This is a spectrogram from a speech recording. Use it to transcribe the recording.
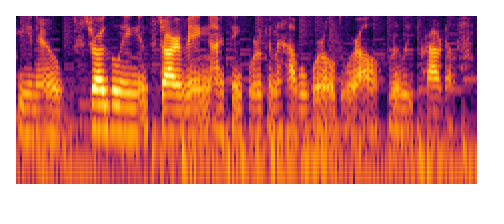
you know, struggling and starving, I think we're going to have a world we're all really proud of.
